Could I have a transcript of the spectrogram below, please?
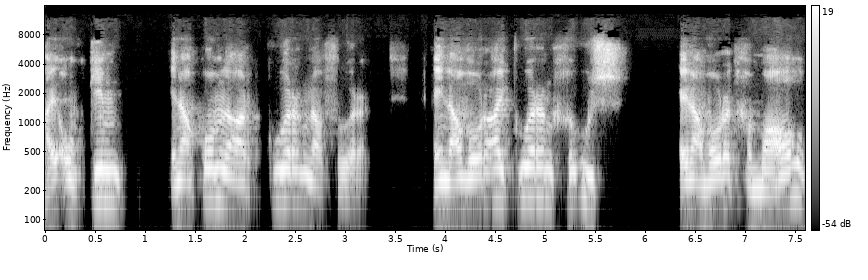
hy ontkiem en dan kom daar koring na vore. En dan word daai koring geoes en dan word dit gemaal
